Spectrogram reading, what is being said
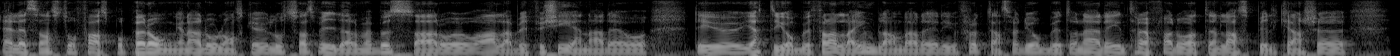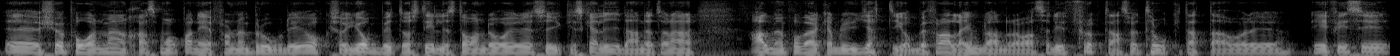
eller som står fast på perrongerna då, de ska ju lotsas vidare med bussar och, och alla blir försenade. Och det är ju jättejobbigt för alla inblandade. Det är ju fruktansvärt jobbigt. Och när det inträffar då att en lastbil kanske eh, kör på en människa som hoppar ner från en bro. Det är ju också jobbigt och stillestånd och det psykiska lidandet. Och den här allmänpåverkan blir ju jättejobbig för alla inblandade. Va? Så det är fruktansvärt tråkigt detta. Och det, det finns ju,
